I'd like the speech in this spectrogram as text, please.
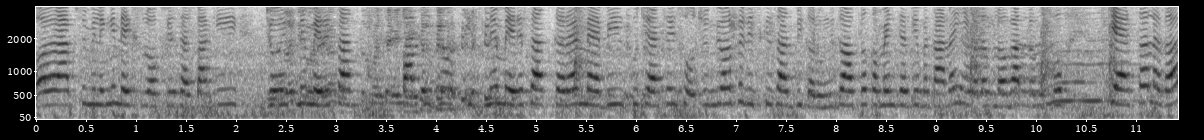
और आपसे मिलेंगे नेक्स्ट ब्लॉग के साथ। बाकी जो इसने मेरे साथ, बाकी जो इसने मेरे साथ करा है, मैं भी कुछ ऐसे ही सोचूँगी और फिर इसके साथ भी करूँगी। तो आप लोग कमेंट करके बताना ये वाला ब्लॉग आप लोगों को कैसा लगा।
